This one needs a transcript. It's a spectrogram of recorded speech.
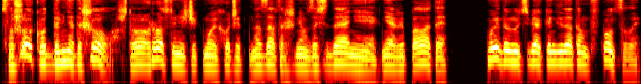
Слушок вот до меня дошел, что родственничек мой хочет на завтрашнем заседании княжей палаты выдвинуть себя кандидатом в консулы.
